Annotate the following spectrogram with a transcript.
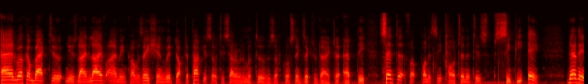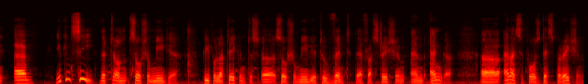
And welcome back to Newsline Live. I'm in conversation with Dr. Paikiasothy Saravanamuttu, who's, of course, the Executive Director at the Center for Policy Alternatives, CPA. Now then, um, you can see that on social media, people are taken to uh, social media to vent their frustration and anger, uh, and I suppose desperation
